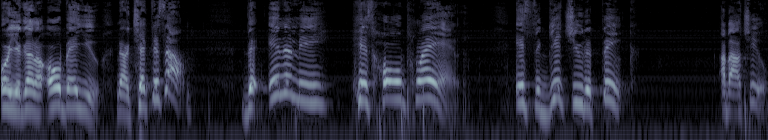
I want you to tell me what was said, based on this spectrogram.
or you're going to obey you. Now, check this out. The enemy, his whole plan is to get you to think about you.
